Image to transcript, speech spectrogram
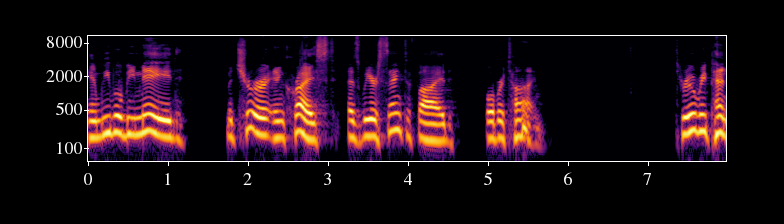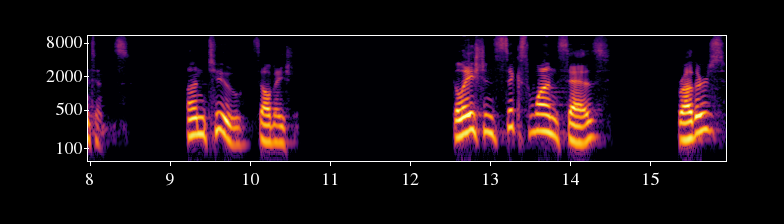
and we will be made mature in Christ as we are sanctified over time through repentance unto salvation. Galatians 6 1 says, Brothers,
